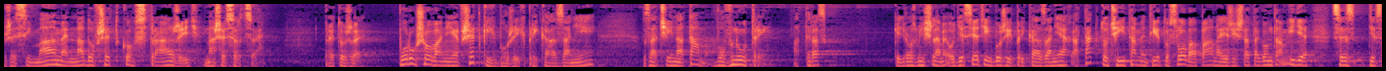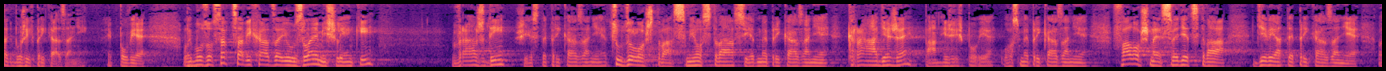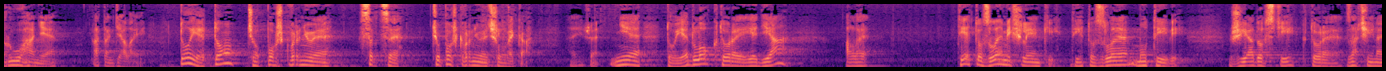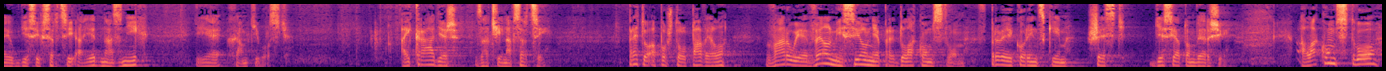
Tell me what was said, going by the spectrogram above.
že si máme nadovšetko strážiť naše srdce. Pretože porušovanie všetkých Božích prikázaní začína tam, vo vnútri. A teraz keď rozmýšľame o desiatich Božích prikázaniach a takto čítame tieto slova pána Ježiša, tak on tam ide cez 10 Božích prikázaní. Povie, lebo zo srdca vychádzajú zlé myšlienky, vraždy, šieste prikázanie, cudzoložstva, smilstva, siedme prikázanie, krádeže, pán Ježiš povie, osme prikázanie, falošné svedectvá, deviate prikázanie, rúhanie a tak ďalej. To je to, čo poškvrňuje srdce, čo poškvrňuje človeka. Hej, že nie to jedlo, ktoré jedia, ale tieto zlé myšlienky, tieto zlé motívy, žiadosti, ktoré začínajú kde si v srdci a jedna z nich je chamtivosť. Aj krádež začína v srdci. Preto apoštol Pavel varuje veľmi silne pred lakomstvom v 1. Korinským 6, 10. verši. A lakomstvo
